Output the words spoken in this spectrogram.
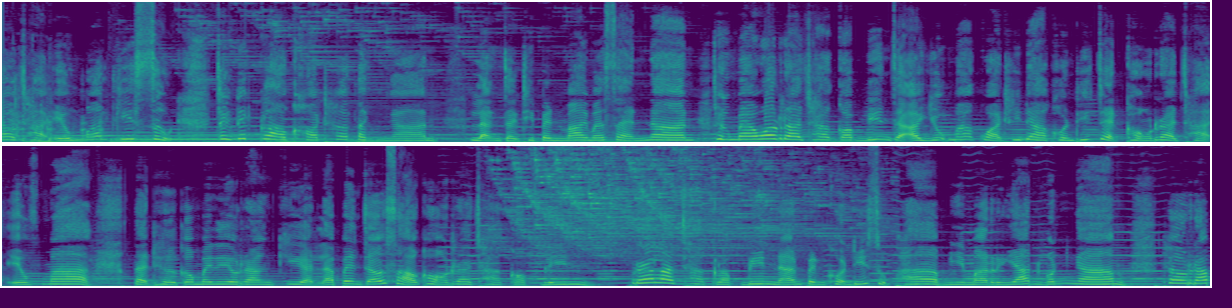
ราชาเอลมากที่สุด จึงได้กล่าวขอเธอแต่งงาน หลังจากที่เป็นม่ายมาแสนนาน ถึงแม้ว่าราชากอบบินจะอายุมากกว่าธิดาคนที่เจ็ดของราชาเอลฟ์มาก แต่เธอก็ไม่ได้รังเกียจและเป็นเจ้าสาวของราชากอบลิน พระราชากอบบินนั้นเป็นคนที่สุภาพมีมารยาทงดงาม เธอรับ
